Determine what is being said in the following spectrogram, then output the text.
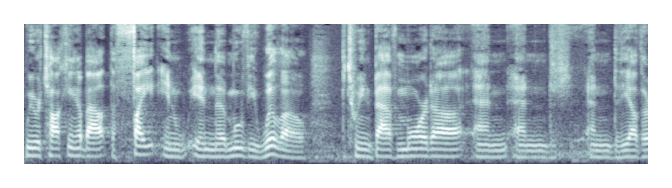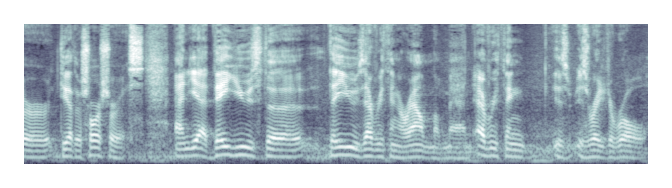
we were talking about the fight in in the movie Willow between Bavmorda and and and the other the other sorceress. And yeah, they use the they use everything around them, man. Everything is, is ready to roll.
